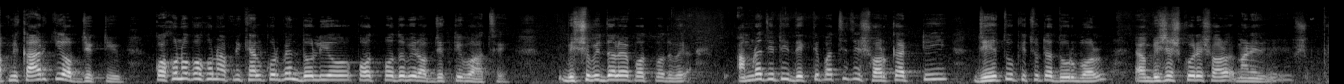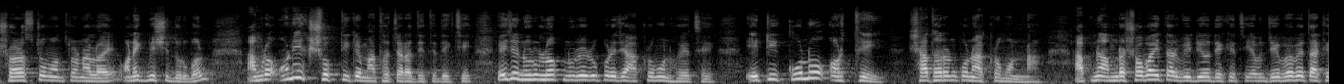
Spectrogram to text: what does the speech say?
আপনি কার কি অবজেক্টিভ কখনো কখনো আপনি খেয়াল করবেন দলীয় পদ পদবীর অবজেক্টিভও আছে। বিশ্ববিদ্যালয়ের পদ পদবী। আমরা যেটি দেখতে পাচ্ছি যে সরকারটি যেহেতু কিছুটা দুর্বল, এবং বিশেষ করে মানে স্বরাষ্ট্র মন্ত্রণালয় অনেক বেশি দুর্বল, আমরা অনেক শক্তিকে মাথাচাড়া দিতে দেখছি। এই যে নুরুল হক নূরের উপরে যে আক্রমণ হয়েছে, এটি কোনো অর্থেই সাধারণ কোনো আক্রমণ না। আপনি, আমরা সবাই তার ভিডিও দেখেছি এবং যেভাবে তাকে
